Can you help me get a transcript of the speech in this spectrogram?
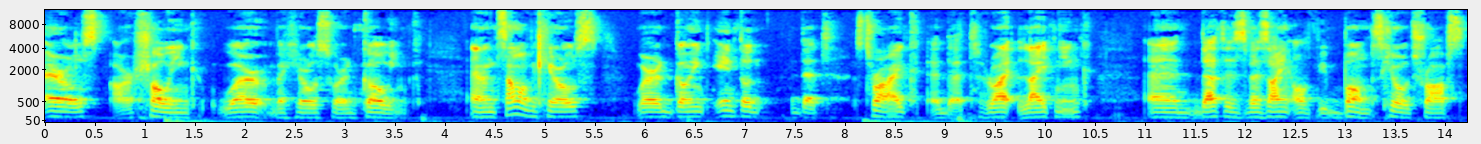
arrows are showing where the heroes were going. And some of the heroes were going into that strike, uh, that lightning, and that is the sign of the bombs, hero traps,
